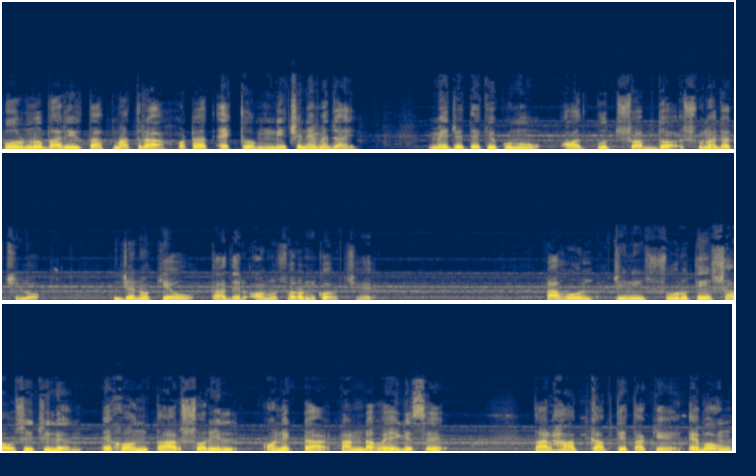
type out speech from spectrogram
পূর্ণ বাড়ির তাপমাত্রা হঠাৎ একদম নিচে নেমে যায়। মেঝে থেকে কোনো অদ্ভুত শব্দ শোনা যাচ্ছিল। যেন কেউ তাদের অনুসরণ করছে। রাহুল, যিনি শুরুতে সাহসী ছিলেন, এখন তার শরীর অনেকটা ঠান্ডা হয়ে গেছে। তার হাত কাঁপতে থাকে এবং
